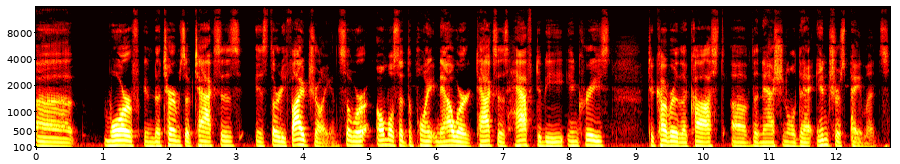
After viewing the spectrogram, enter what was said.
uh, more in the terms of taxes is 35 trillion. So we're almost at the point now where taxes have to be increased to cover the cost of the national debt interest payments.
